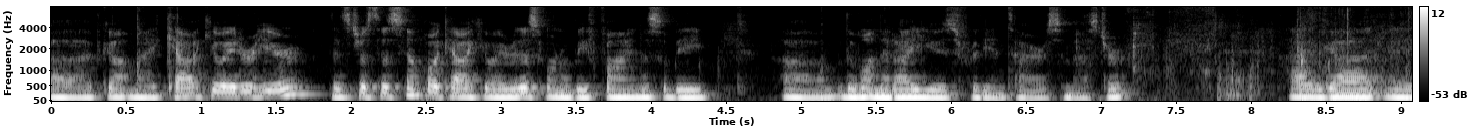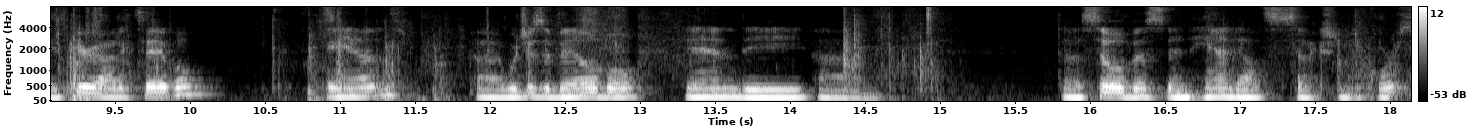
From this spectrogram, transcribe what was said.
Uh, I've got my calculator here. It's just a simple calculator. This one will be fine. This will be uh, the one that I use for the entire semester. I've got a periodic table, and uh, which is available in the um, the syllabus and handouts section of the course.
